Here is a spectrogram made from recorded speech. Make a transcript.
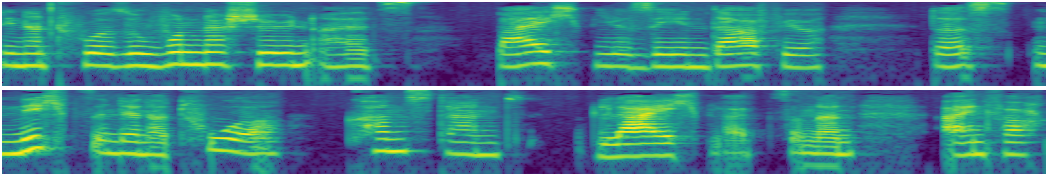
die Natur so wunderschön als Beispiel sehen dafür, dass nichts in der Natur konstant gleich bleibt, sondern einfach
